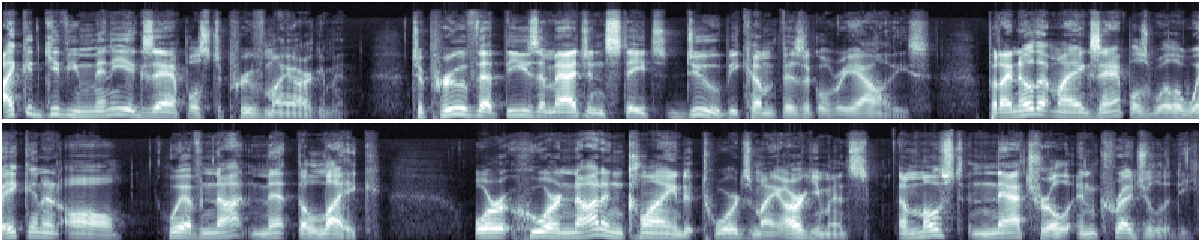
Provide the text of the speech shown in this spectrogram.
I could give you many examples to prove my argument, to prove that these imagined states do become physical realities. But I know that my examples will awaken in all who have not met the like, or who are not inclined towards my arguments, a most natural incredulity.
